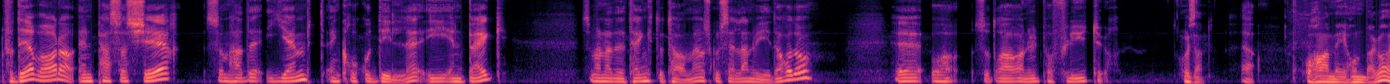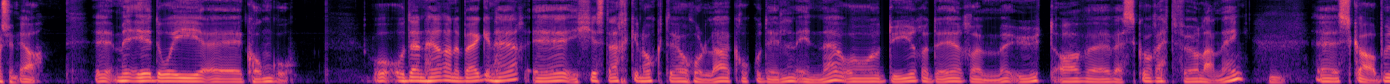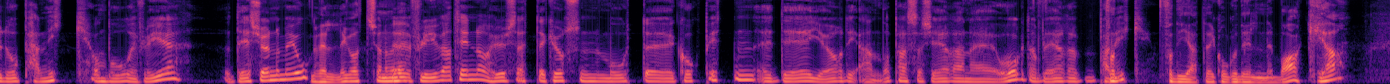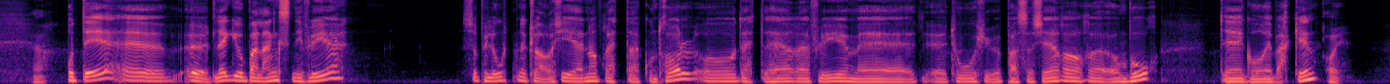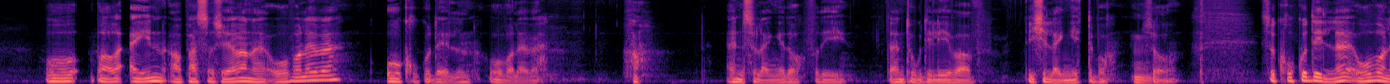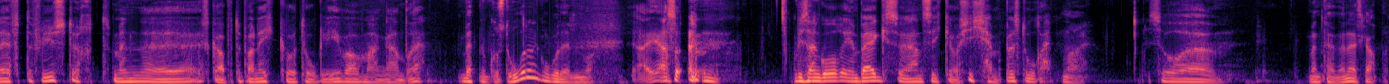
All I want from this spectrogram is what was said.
For der var det en passasjer som hadde gjemt en krokodille i en bag, som han hadde tenkt å ta med og skulle selge den videre da. Eh, og så drar han ut på flytur. Oi sann. Ja. Og har han med i håndbagasjen? Ja. Eh, Vi er da i eh, Kongo. Og, og denne bagen her er ikke sterk nok til å holde krokodillen inne, og dyret det rømmer ut av eh, veska rett før landing. Eh, skaper da panikk om bord i flyet. Det skjønner vi jo. Veldig godt, skjønner vi Eh, det. Flyvertinna hun setter kursen mot eh, cockpiten. Eh, Det gjør de andre passasjerene òg. Det blir panikk. panikk. Fordi at krokodillen er bak? Ja. Ja. Og det eh, ødelegger jo balansen i flyet. Så pilotene klarer ikke gjenopprette kontroll, og dette her flyet med eh, 22 passasjerer eh, om bord, det går i bakken. Oi. Og bare én av passasjerene overlever, og krokodillen overlever. Ha. Enn så lenge, da, fordi den tok de livet av ikke lenge etterpå. Så, så krokodille overlevde flystyrt, men eh, skapte panikk og tok livet av mange andre. Vet vi hvor stor den krokodillen var? Ja, altså, hvis han går i en bag, så er han sikkert ikke kjempestore. Nei. Så uh, Men tennene er skarpe.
